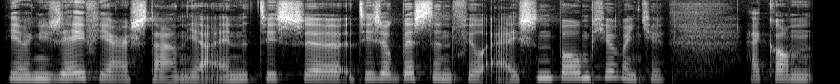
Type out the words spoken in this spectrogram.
Die heb ik nu zeven jaar staan, ja. En het is, uh, het is ook best een veel eisend boompje, want je, hij kan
